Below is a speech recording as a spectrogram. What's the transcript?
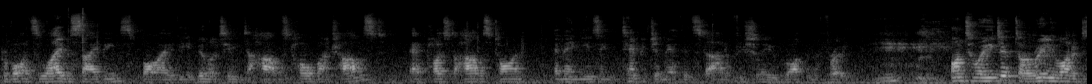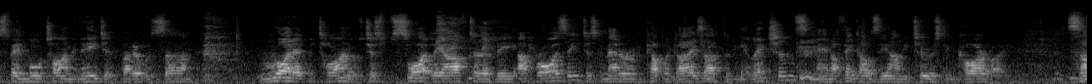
provides labour savings by the ability to harvest whole bunch harvest at close to harvest time and then using temperature methods to artificially ripen the fruit. On to Egypt. I really wanted to spend more time in Egypt, but it was um, right at the time. It was just slightly after the uprising, just a matter of a couple of days after the elections, and I think I was the only tourist in Cairo. So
